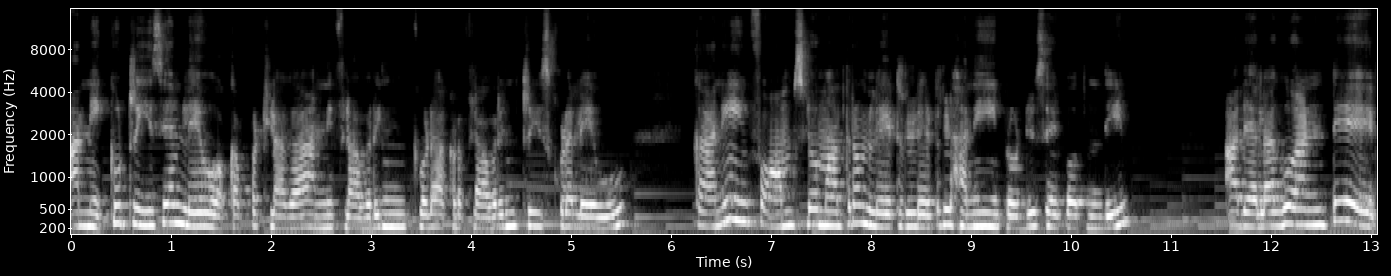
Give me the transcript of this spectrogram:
అన్ని ఎక్కువ ట్రీస్ ఏం లేవు ఒకప్పట్లాగా అన్ని ఫ్లవరింగ్ కూడా అక్కడ ఫ్లవరింగ్ ట్రీస్ కూడా లేవు. కానీ ఫామ్స్లో మాత్రం లీటర్ లీటర్ హనీ ప్రొడ్యూస్ అయిపోతుంది. అది ఎలాగో అంటే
